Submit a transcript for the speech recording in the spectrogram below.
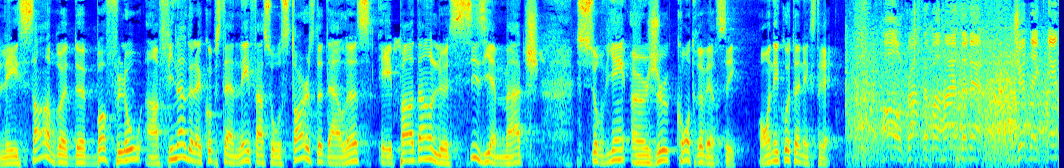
les Sabres de Buffalo en finale de la Coupe Stanley face aux Stars de Dallas et pendant le sixième match survient un jeu controversé. On écoute un extrait. Hall dropped it behind the net. Jidnik in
